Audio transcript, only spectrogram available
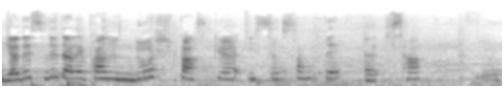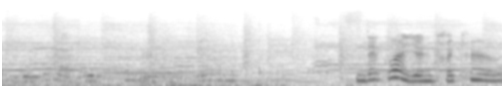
Il a décidé d'aller prendre une douche parce qu'il se sentait euh, sale. De quoi il y a une croquelle?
